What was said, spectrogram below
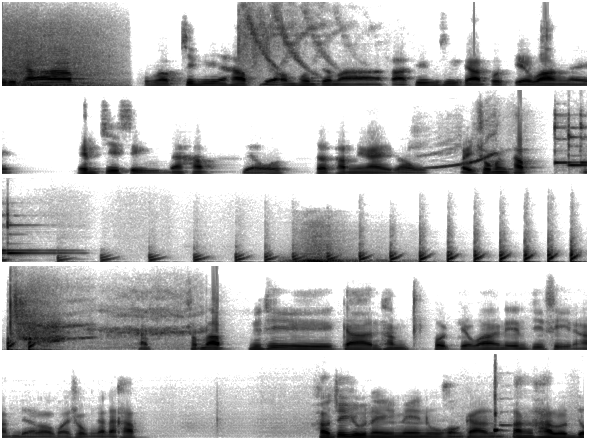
วัสดีครับสำหรับคลิปนี้นะครับ เดี๋ยวอมพลจะมาสาธิตวิธีการปลดเกียร์ว่างใน MG4 นะครับ เดี๋ยวจะทำยังไงเราไปชมกันครับ ครับสำหรับวิธีการทำปลดเกียร์ว่างใน MG4 นะครับ เดี๋ยวเรามาชมกันนะครับ เขาจะอยู่ในเมนูของการตั้งค่ารถย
